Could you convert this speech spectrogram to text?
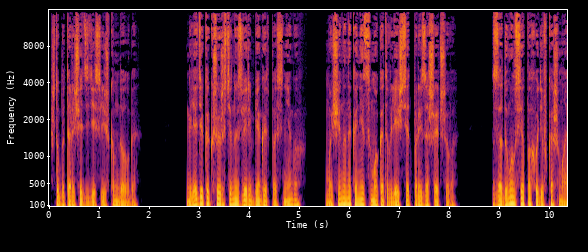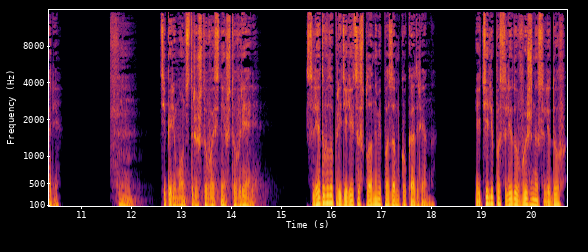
чтобы торчать здесь слишком долго. Глядя, как шерстяной зверь бегает по снегу, мужчина наконец смог отвлечься от произошедшего. Задумался о походе в кошмаре. Хм, Теперь монстры что во сне, что в реале. Следовало определиться с планами по замку Кадриан. Идти ли по следу выжженных следов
